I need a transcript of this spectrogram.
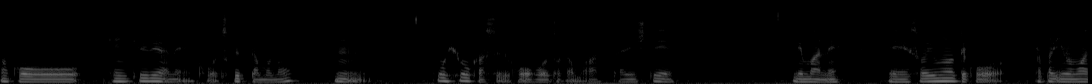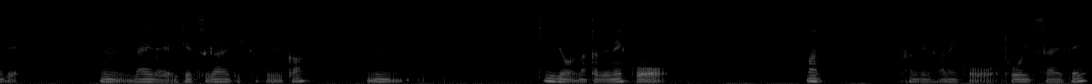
まあ、こう研究ではねこう作ったもの、うん、を評価する方法とかもあったりしてでまあね、えー、そういうものってこうやっぱり今まで、うん、代々受け継がれてきたというか、うん、企業の中でねこう何て言うんですかねこう統一されて、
